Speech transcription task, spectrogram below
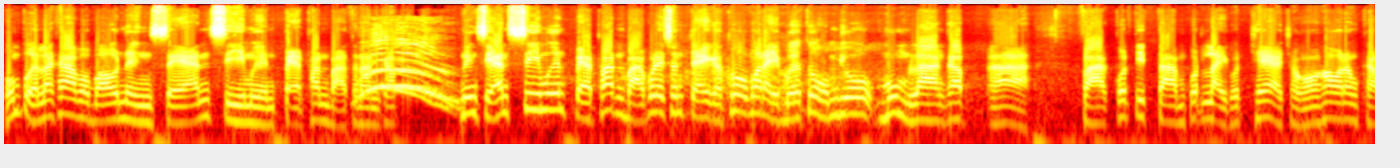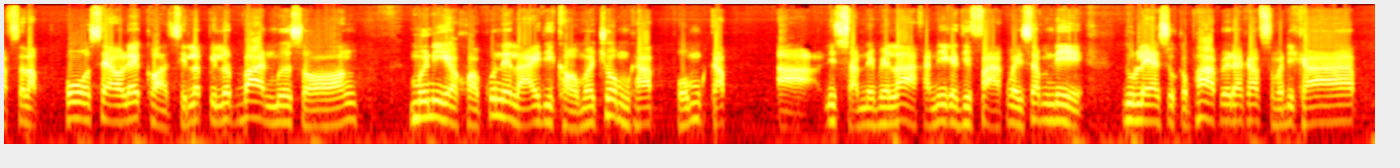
ผมเปิดราคาเบาๆ 148,000 บาทเท่านั้นครับ 148,000 บาทผู้ใดสนใจกับโทรมาได้เบอร์โทรผมอยู่มุมล่างครับอ่าฝากกดติดตามกดไลค์กดแชร์ช่องของเฮานะครับสำหรับโฮเซลเลคคอร์ดศิลปินรถบ้านมือสองมือนี้ก็ขอบคุณหลายๆที่เขามาชมครับ ผมกับอ่านิสสันอเมล่าคันนี้ก็ที่ฝากไว้ซ้ำนี่ดูแลสุขภาพด้วยนะครับ สวัสดีครับ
